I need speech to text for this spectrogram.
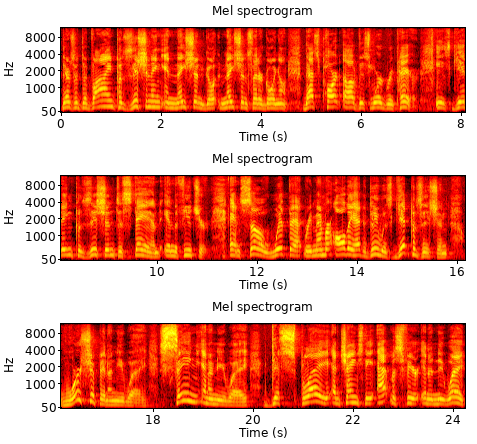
There's a divine positioning in nation go, nations that are going on. That's part of this word repair, is getting positioned to stand in the future. And so with that, remember all they had to do was get get positioned, worship in a new way, sing in a new way, display and change the atmosphere in a new way,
